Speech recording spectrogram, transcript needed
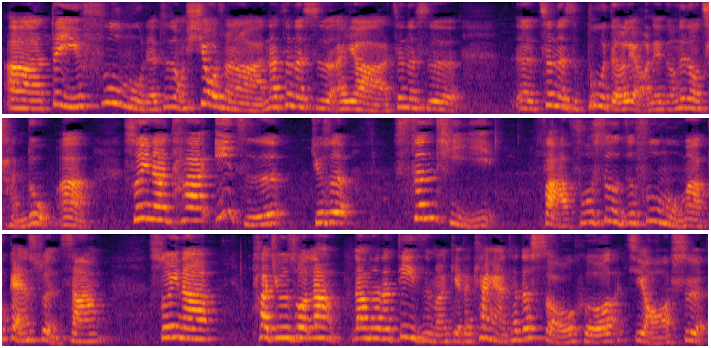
啊，对于父母的这种孝顺啊，那真的是，哎呀，真的是，呃，真的是不得了那种那种程度啊。所以呢，他一直就是身体发肤受之父母嘛，不敢损伤，所以呢。他就是说，让让他的弟子们给他看看，他的手和脚是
